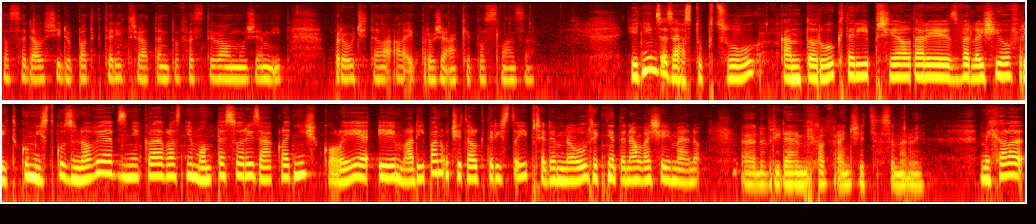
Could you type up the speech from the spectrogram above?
zase další dopad, který třeba tento festival může mít pro učitele, ale i pro žáky posléze. Jedním ze zástupců kantorů, který přijel tady z vedlejšího Frýdku místku z nově vzniklé vlastně Montessori základní školy, je i mladý pan učitel, který stojí přede mnou. Řekněte nám vaše jméno. Eh, dobrý den, Michal Frančic se jmenuji. Michale,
